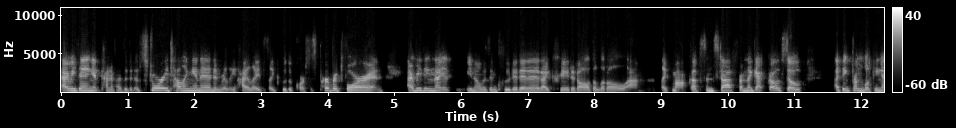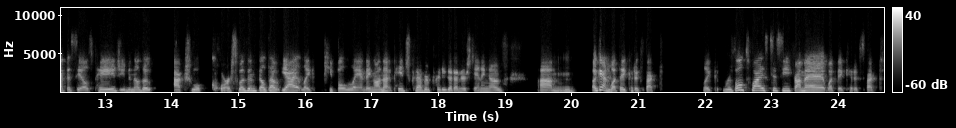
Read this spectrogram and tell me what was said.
everything. It kind of has a bit of storytelling in it and really highlights like who the course is perfect for and everything that you know was included in it. I created all the little um, like mock-ups and stuff from the get-go. So I think from looking at the sales page, even though the actual course wasn't built out yet, like people landing on that page could have a pretty good understanding of um, again what they could expect like results wise to see from it, what they could expect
